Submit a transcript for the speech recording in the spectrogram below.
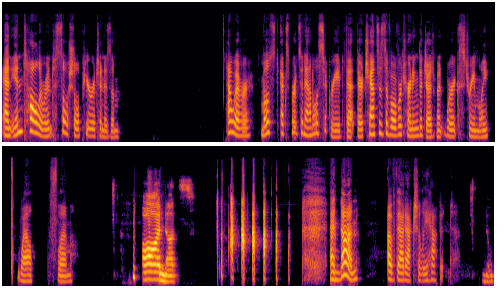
and intolerant social puritanism. However, most experts and analysts agreed that their chances of overturning the judgment were extremely, well, slim. Aw, nuts. And none of that actually happened. Nope.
